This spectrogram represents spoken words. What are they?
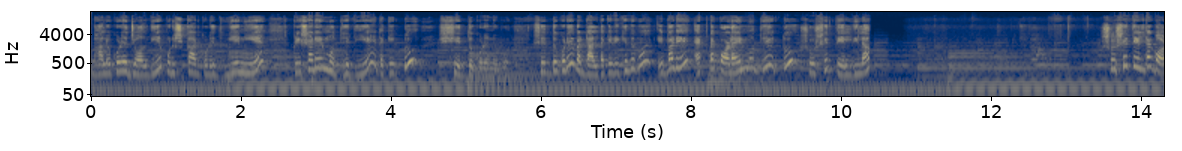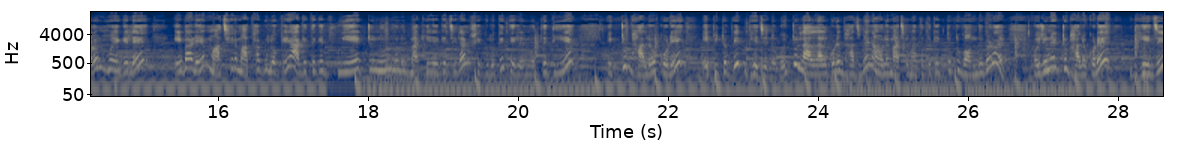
ভালো করে জল দিয়ে পরিষ্কার করে ধুয়ে নিয়ে প্রেশারের মধ্যে দিয়ে এটাকে একটু সেদ্ধ করে নেব। সেদ্ধ করে এবার ডালটাকে রেখে দেবো। এবারে একটা কড়াইয়ের মধ্যে একটু সর্ষের তেল দিলাম। সর্ষের তেলটা গরম হয়ে গেলে এবারে মাছের মাথাগুলোকে আগে থেকে ধুয়ে একটু নুন, হলুদ মাখিয়ে রেখেছিলাম। সেগুলোকে তেলের মধ্যে দিয়ে একটু ভালো করে এপিটোপিট ভেজে নেব। একটু লাল লাল করে ভাজবে, না হলে মাছের মাথা থেকে একটু একটু গন্ধ বেরোয়। ওই জন্য একটু ভালো করে ভেজে,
